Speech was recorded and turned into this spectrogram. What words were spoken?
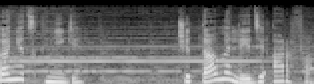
Конец книги. читала леди Арфа.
